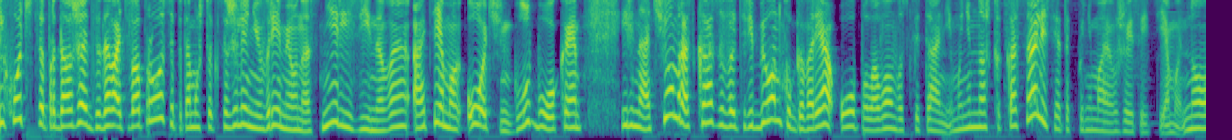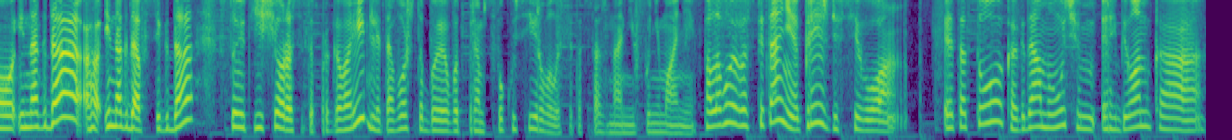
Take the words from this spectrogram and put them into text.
И хочется продолжать задавать вопросы, потому что, к сожалению, время у нас не резиновое, а тема очень глубокая. Ирина, о чем рассказывать ребенку, говоря о половом воспитании? Мы немножко касались, я так понимаю, уже этой темы, но иногда, а, иногда всегда стоит еще раз это проговорить для того, чтобы вот прям сфокусировалось это в сознании, в понимании. Половое воспитание, прежде всего, это то, когда мы учим ребенка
